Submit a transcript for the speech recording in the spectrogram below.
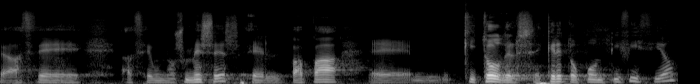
hace, hace unos meses el Papa eh, quitó del secreto pontificio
